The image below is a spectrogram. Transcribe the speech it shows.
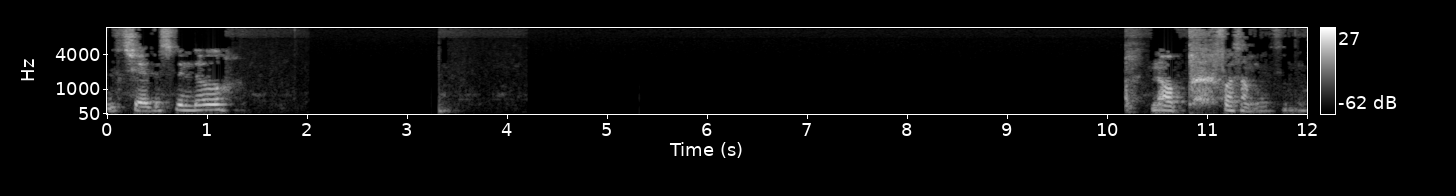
Let's share this window. Nope, for some reason.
